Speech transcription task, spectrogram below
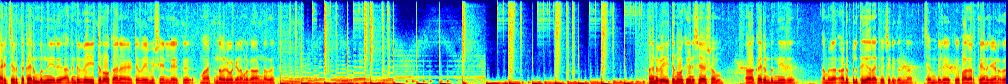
അരിച്ചെടുത്ത കരിമ്പ് നീര് അതിന്റെ വെയിറ്റ് നോക്കാനായിട്ട് വെയ് മെഷീനിലേക്ക് മാറ്റുന്ന പരിപാടിയാണ് നമ്മൾ കാണുന്നത്. അങ്ങനെ വെയിറ്റ് നോക്കിയതിന് ശേഷം ആ കരിമ്പ് നീര് നമ്മൾ അടുപ്പിൽ തയ്യാറാക്കി വെച്ചിരിക്കുന്ന ചെമ്പിലേക്ക് പകർത്തുകയാണ് ചെയ്യണത്.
